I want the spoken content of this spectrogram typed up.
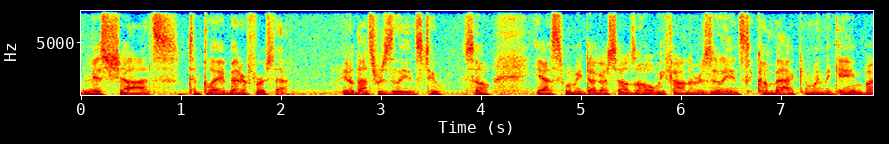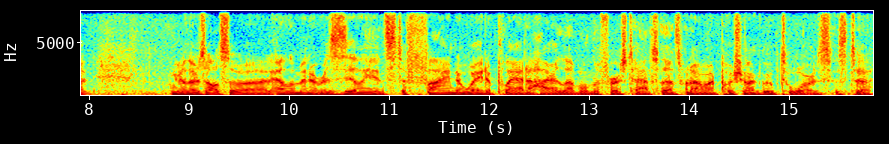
miss shots, to play a better first half. You know, that's resilience too. So, yes, when we dug ourselves a hole, we found the resilience to come back and win the game. But, you know, there's also an element of resilience to find a way to play at a higher level in the first half. So that's what I would push our group towards is to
